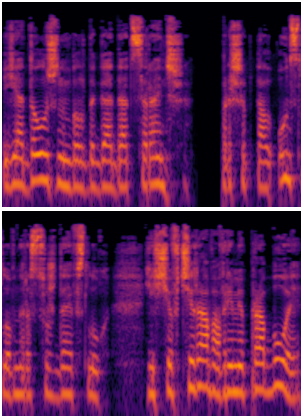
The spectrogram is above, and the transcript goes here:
«Я должен был догадаться раньше», — прошептал он, словно рассуждая вслух. «Еще вчера, во время пробоя.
